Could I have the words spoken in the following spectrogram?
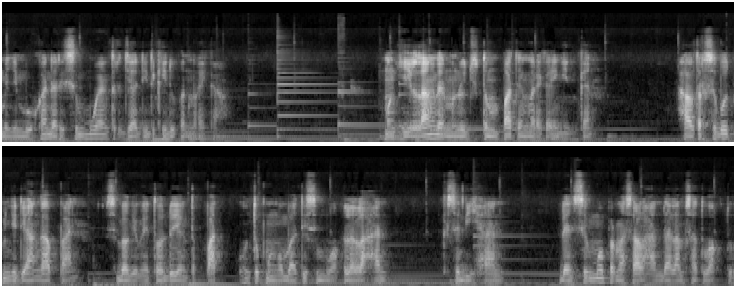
Menyembuhkan dari semua yang terjadi di kehidupan mereka menghilang dan menuju tempat yang mereka inginkan. Hal tersebut menjadi anggapan sebagai metode yang tepat untuk mengobati semua kelelahan, kesedihan, dan semua permasalahan dalam satu waktu.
